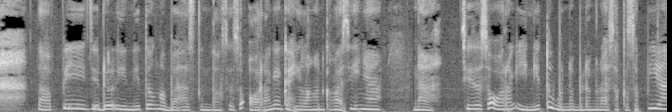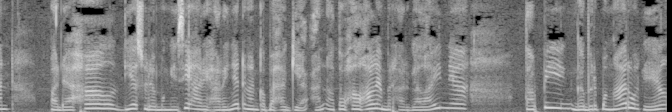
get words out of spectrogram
Tapi judul ini tuh ngebahas tentang seseorang yang kehilangan kekasihnya. Nah, si seseorang ini tuh bener-bener ngerasa kesepian. Padahal dia sudah mengisi hari-harinya dengan kebahagiaan atau hal-hal yang berharga lainnya tapi nggak berpengaruh Del.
